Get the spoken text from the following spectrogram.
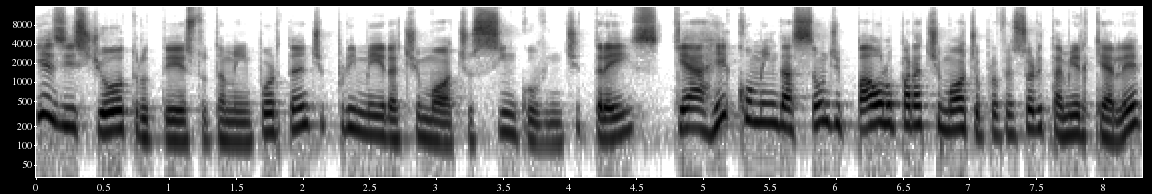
E existe outro texto também importante, 1 Timóteo 5:23, que é a recomendação de Paulo para Timóteo. O professor Itamir quer ler?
